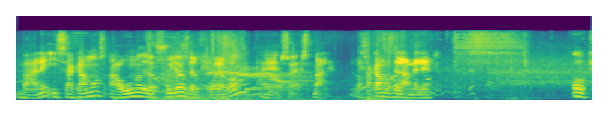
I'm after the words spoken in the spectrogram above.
Vale, y sacamos a uno de los suyos del juego. Eso es, vale. Lo sacamos de la melee. Ok,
